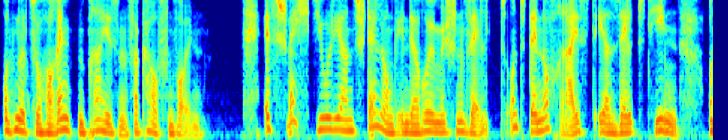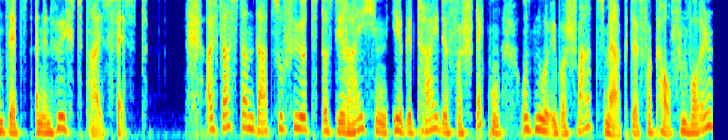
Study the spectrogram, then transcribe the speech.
und nur zu horrenden Preisen verkaufen wollen. Es schwächt Julians Stellung in der römischen Welt, und dennoch reist er selbst hin und setzt einen Höchstpreis fest. Als das dann dazu führt, dass die Reichen ihr Getreide verstecken und nur über Schwarzmärkte verkaufen wollen,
